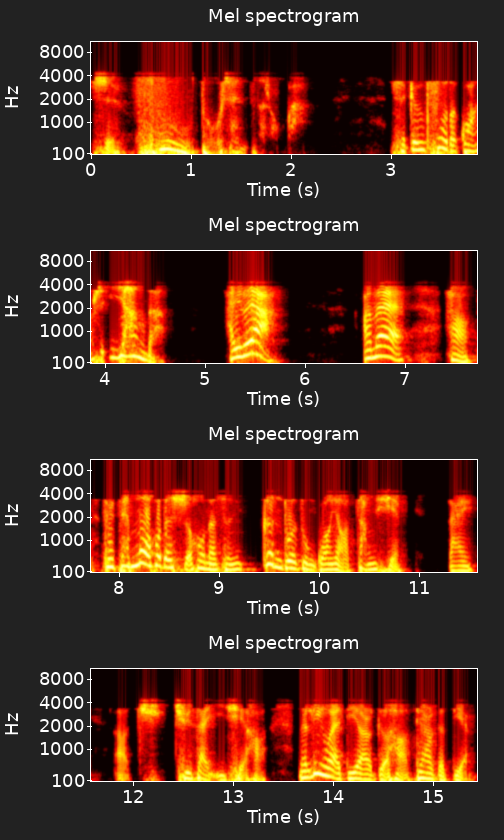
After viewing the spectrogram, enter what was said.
是复独生子的荣光，是跟父的光是一样的。还有呀，阿妹，好，所以在幕后的时候呢，神更多这种光要彰显，来啊驱驱散一切哈。那另外第二个哈，第二个点，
